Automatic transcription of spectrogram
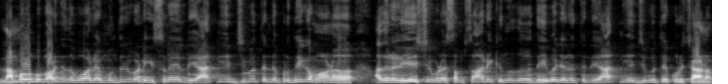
നമ്മൾ മുമ്പ് പറഞ്ഞതുപോലെ മുന്തിരിവള്ളി ഇസ്രയേലിന്റെ ആത്മീയ ജീവിതത്തിന്റെ പ്രതീകമാണ്. അതിനാൽ യേശു ഇവിടെ സംസാരിക്കുന്നത് ദൈവജനത്തിന്റെ ആത്മീയ ജീവിതത്തെക്കുറിച്ചാണ്.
